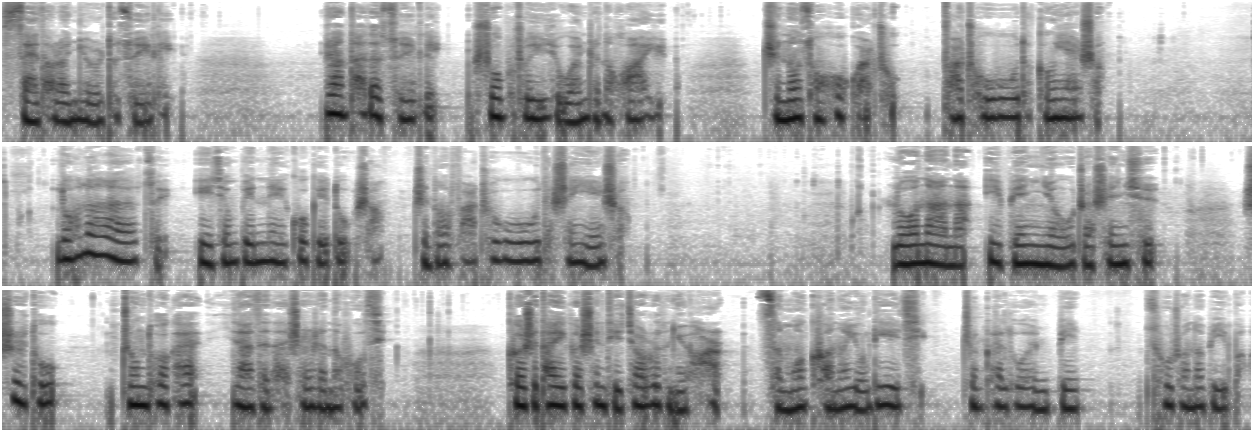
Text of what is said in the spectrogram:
塞到了女儿的嘴里，让她的嘴里说不出一句完整的话语，只能从后管处发出呜呜的哽咽声。罗娜娜的嘴已经被内裤给堵上。只能发出呜呜的呻吟声。罗娜娜一边扭着身躯，试图挣脱开压在她身上的父亲。可是她一个身体较弱的女孩，怎么可能有力气挣开罗文斌粗壮的臂膀？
